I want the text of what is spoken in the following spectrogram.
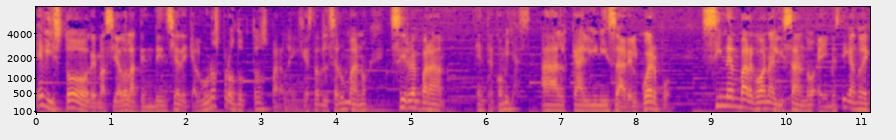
He visto demasiado la tendencia de que algunos productos para la ingesta del ser humano sirven para, entre comillas, alcalinizar el cuerpo. Sin embargo, analizando e investigando he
